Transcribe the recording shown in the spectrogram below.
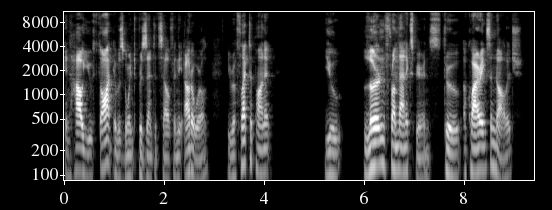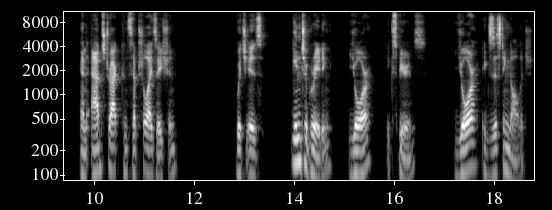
in how you thought it was going to present itself in the outer world, you reflect upon it, you learn from that experience through acquiring some knowledge and abstract conceptualization, which is integrating your experience, your existing knowledge,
